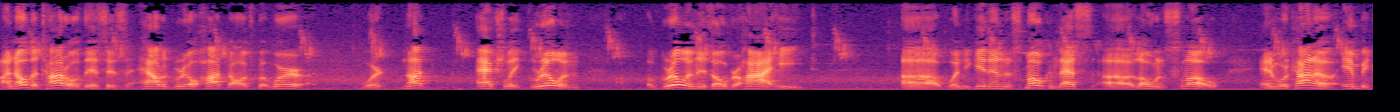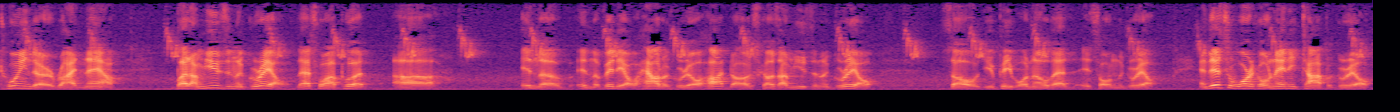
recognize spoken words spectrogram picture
I know the title of this is how to grill hot dogs, but we're we're not actually grilling grilling is over high heat. Uh, when you get into smoking, that's uh, low and slow. And we're kind of in between there right now. But I'm using a grill. That's why I put uh, in the in the video how to grill hot dogs because I'm using a grill. So you people know that it's on the grill. And this will work on any type of grill.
